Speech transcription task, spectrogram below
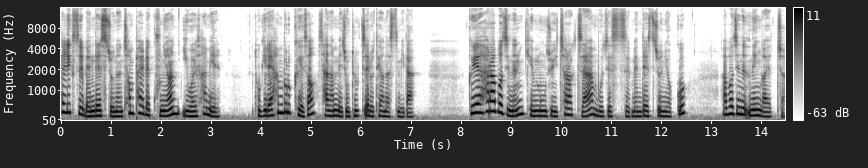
펠릭스 멘델스존은 1809년 2월 3일 독일의 함부르크에서 사남매 중 둘째로 태어났습니다. 그의 할아버지는 계몽주의 철학자 모제스 멘델스존이었고 아버지는 은행가였죠.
